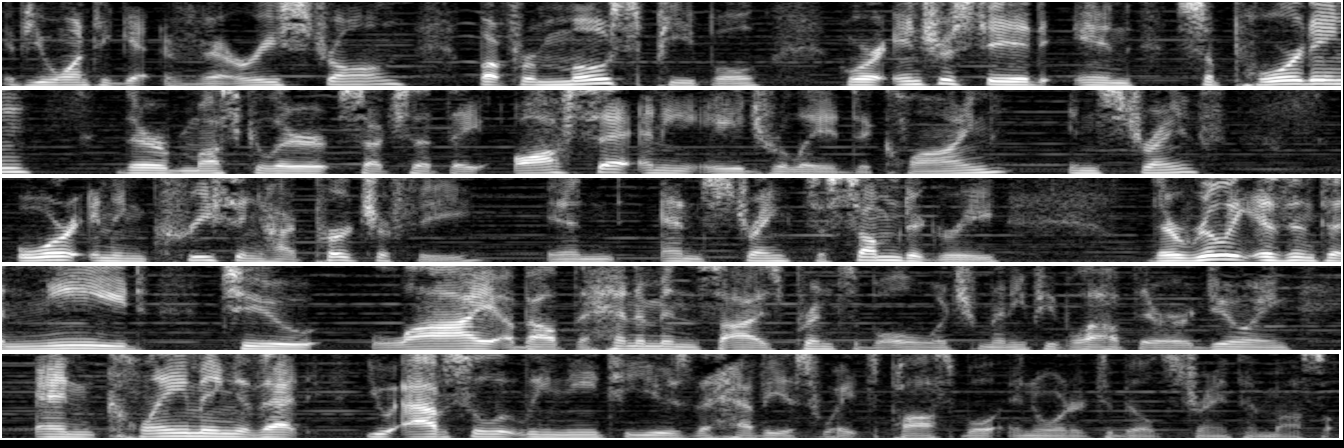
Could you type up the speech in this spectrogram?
if you want to get very strong. But for most people who are interested in supporting their muscular such that they offset any age related decline in strength or in increasing hypertrophy in, and strength to some degree, there really isn't a need to lie about the Henneman size principle, which many people out there are doing, and claiming that you absolutely need to use the heaviest weights possible in order to build strength and muscle.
